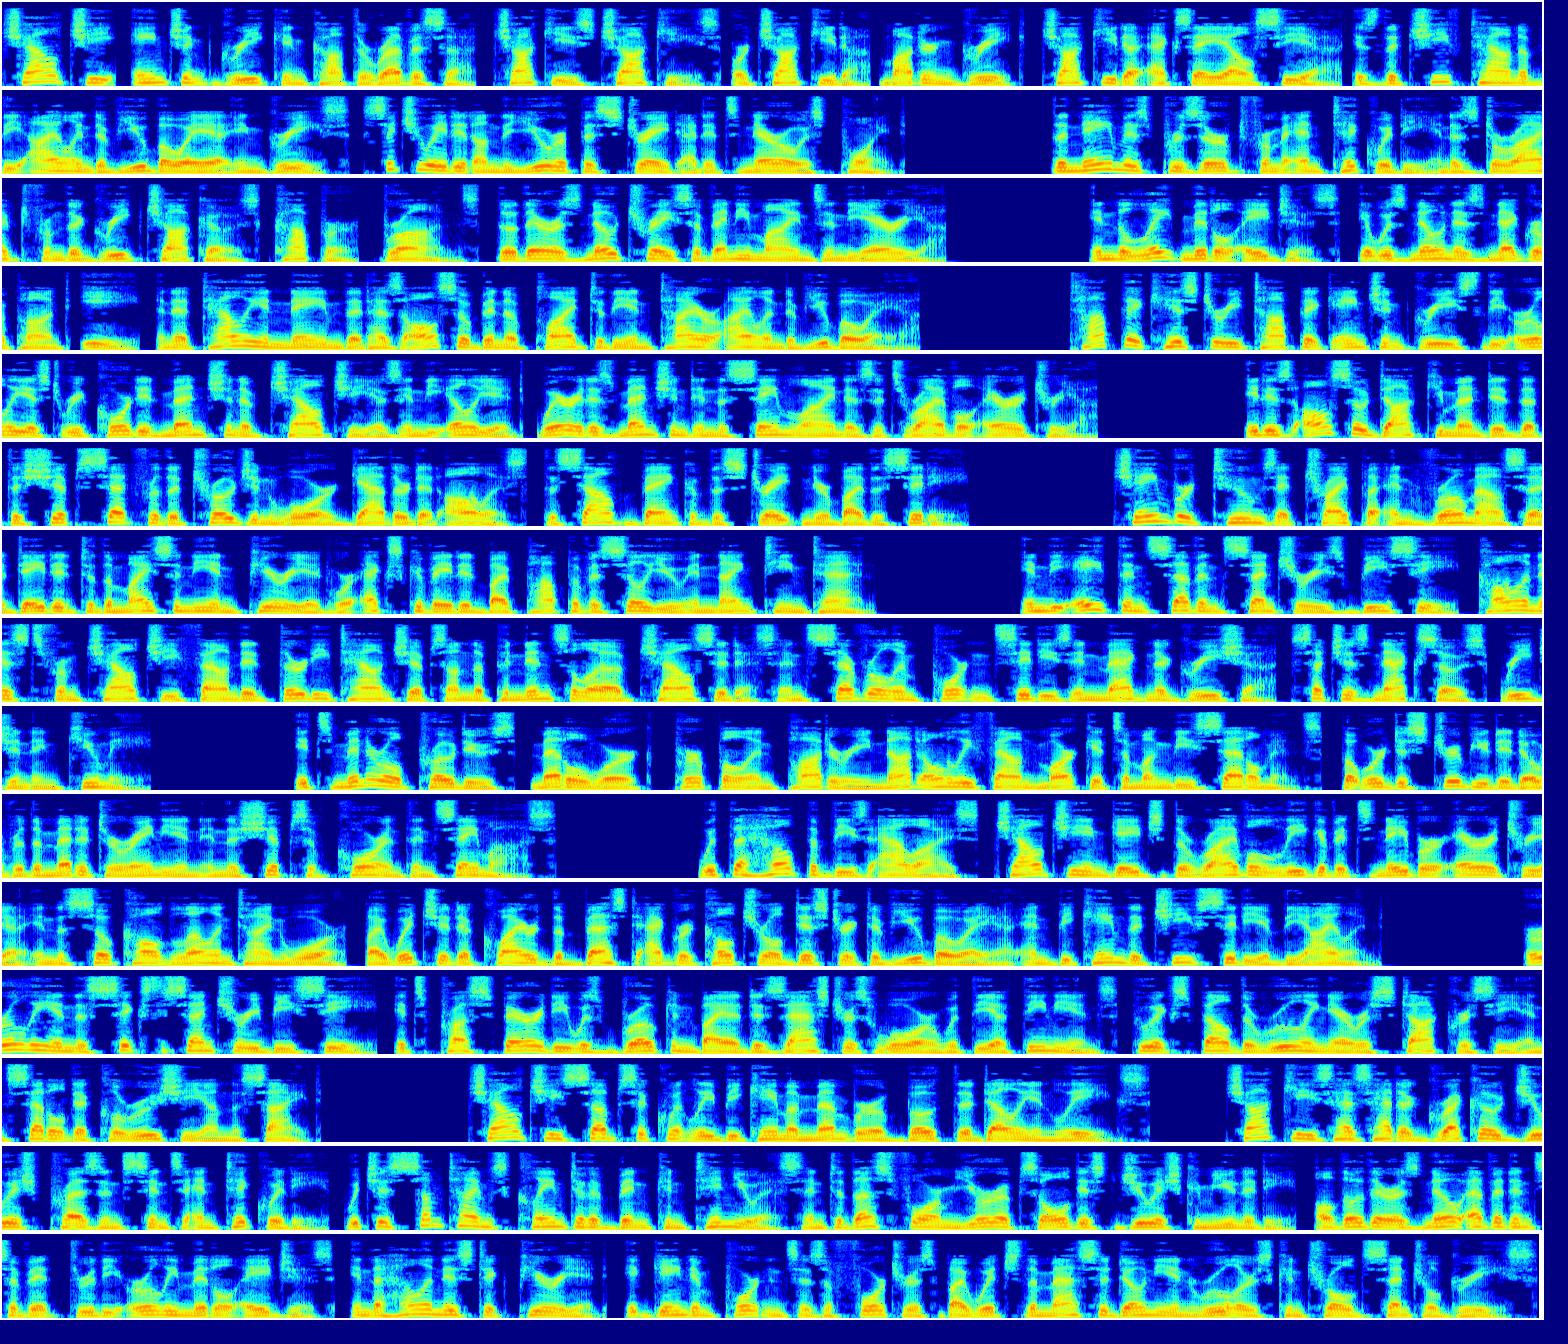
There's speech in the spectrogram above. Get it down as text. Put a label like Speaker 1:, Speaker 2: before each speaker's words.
Speaker 1: Chalcis, ancient Greek and Katharevousa, Chalkis Chalkis or Chalkida modern Greek, Chalkida Xalcia is the chief town of the island of Euboea in Greece, situated on the Euripus Strait at its narrowest point. The name is preserved from antiquity and is derived from the Greek chalkos copper, bronze, though there is no trace of any mines in the area. In the late Middle Ages, it was known as Negropont e, an Italian name that has also been applied to the entire island of Euboea. Topic history Topic Ancient Greece The earliest recorded mention of Chalcis is in the Iliad, where it is mentioned in the same line as its rival Eretria. It is also documented that the ships set for the Trojan War gathered at Aulis, the south bank of the strait nearby the city. Chamber tombs at Tripa and Vromousa dated to the Mycenaean period were excavated by Papavasiliou in 1910. In the 8th and 7th centuries BC, colonists from Chalcis founded 30 townships on the peninsula of Chalcidice and several important cities in Magna Graecia, such as Naxos, Rhegion and Cumae. Its mineral produce, metal work, purple and pottery not only found markets among these settlements, but were distributed over the Mediterranean in the ships of Corinth and Samos. With the help of these allies, Chalcis engaged the rival league of its neighbour Eretria in the so-called Lelantine War, by which it acquired the best agricultural district of Euboea and became the chief city of the island. Early in the 6th century BC, its prosperity was broken by a disastrous war with the Athenians, who expelled the ruling aristocracy and settled a cleruchy on the site. Chalcis subsequently became a member of both the Delian leagues. Chalkis has had a Greco-Jewish presence since antiquity, which is sometimes claimed to have been continuous and to thus form Europe's oldest Jewish community, although there is no evidence of it through the early Middle Ages. In the Hellenistic period, it gained importance as a fortress by which the Macedonian rulers controlled central Greece.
